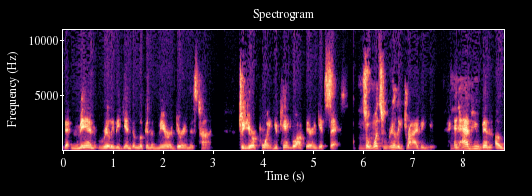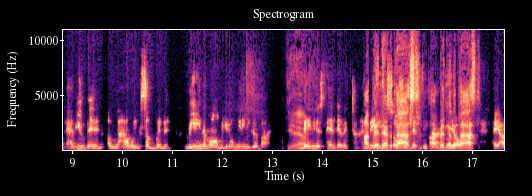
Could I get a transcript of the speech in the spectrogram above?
that men really begin to look in the mirror during this time. To your point, you can't go out there and get sex. Mm-hmm. So what's really driving you? Mm-hmm. And have you been uh, have you been allowing some women leading them on when you don't mean any good by? Yeah. Maybe this pandemic time. I've been there in the past. I've been there in the past. I, hey, I,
